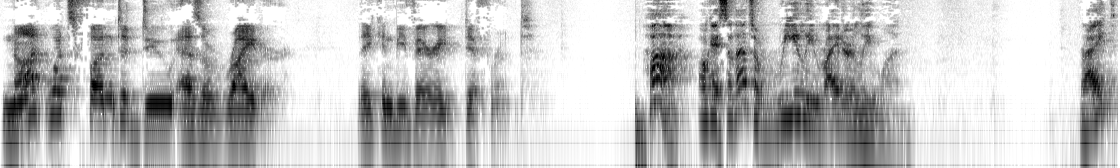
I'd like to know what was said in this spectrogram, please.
not what's fun to do as a writer. They can be very different. Huh. Okay, so that's a really writerly one. Right?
